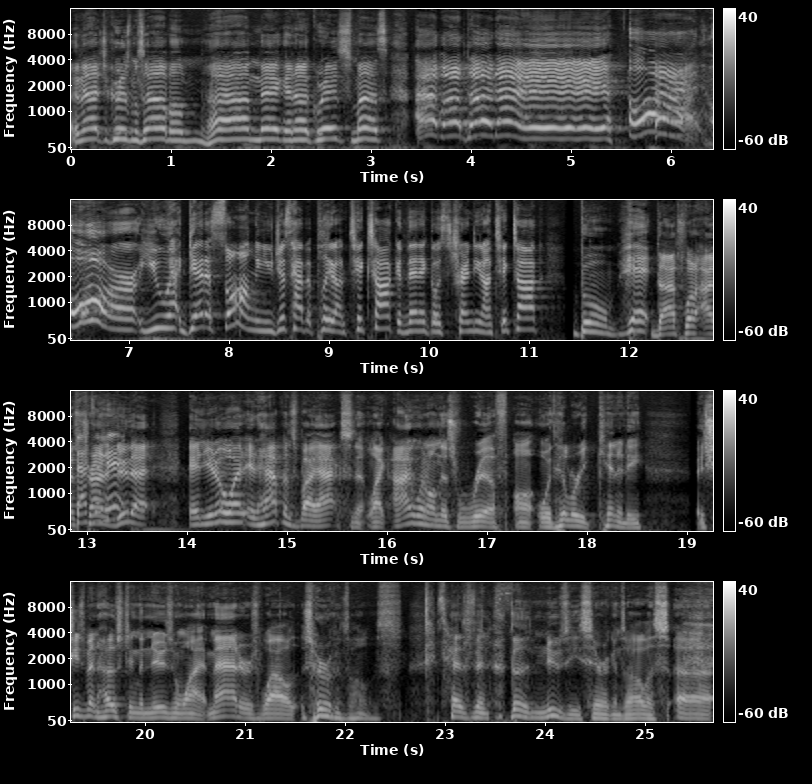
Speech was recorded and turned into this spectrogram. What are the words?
And that's your Christmas album. I'm making a Christmas album today. Or, or you get a song and you just have it played on TikTok and then it goes trending on TikTok. Boom, hit. That's what I was That's trying to do that. And you know what? It happens by accident. Like I went on this riff on, with Hillary Kennedy. She's been hosting the news and why it matters while Sarah Gonzalez has been the newsy Sarah Gonzalez. Uh,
